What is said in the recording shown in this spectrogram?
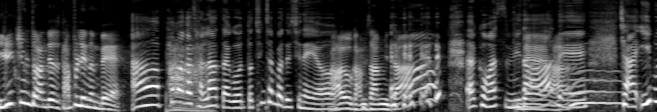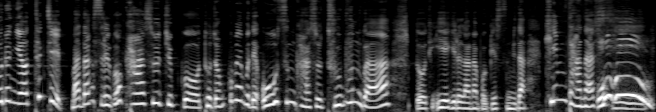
일주일도 안 돼서 다 풀리는데. 아, 파마가 아. 잘 나왔다고 또 칭찬받으시네요. 아유, 감사합니다. 아, 고맙습니다. 네. 네. 자, 이분은요, 특집, 마당 쓸고 가수 죽고 도전 꿈의 무대 5승 가수 두 분과 또 이 얘기를 나눠보겠습니다. 김다나 씨, 오호!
